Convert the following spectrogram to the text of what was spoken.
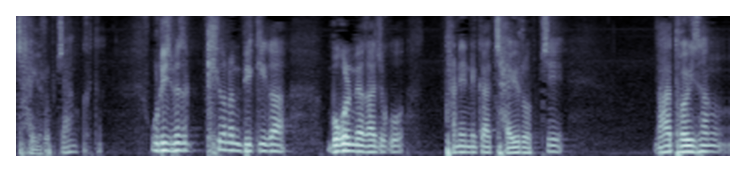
자유롭지 않거든. 우리 집에서 키우는 미끼가 목을 매가지고 다니니까 자유롭지. 나 더 이상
